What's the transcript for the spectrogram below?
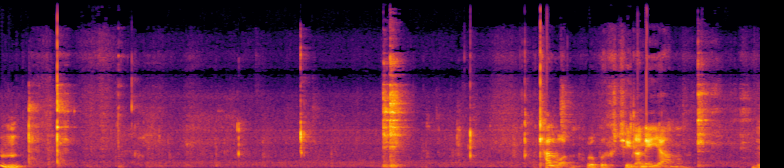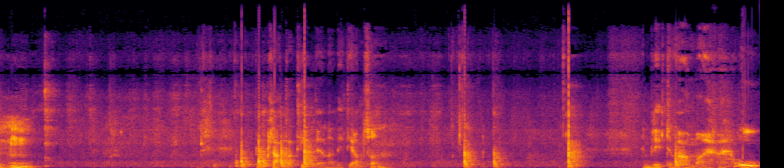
Mm. Kallvatten. Håller på att kyla ner hjärnan. Mm platta till denna lite grann så den blir lite varmare. Oh.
